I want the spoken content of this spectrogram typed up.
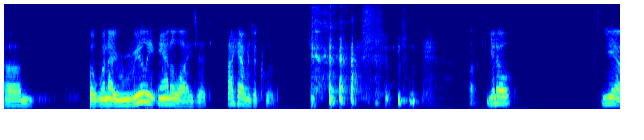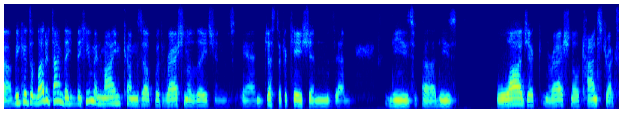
Um, but when I really analyze it, I haven't a clue. you know, yeah, because a lot of time the, the human mind comes up with rationalizations and justifications and these uh, these logic and rational constructs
